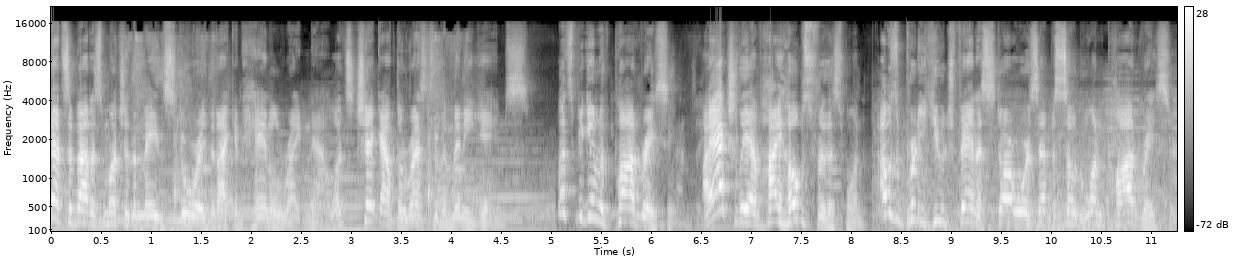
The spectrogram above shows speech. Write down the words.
That's about as much of the main story that I can handle right now. Let's check out the rest of the mini games. Let's begin with pod racing. I actually have high hopes for this one. I was a pretty huge fan of Star Wars Episode 1 Pod Racer.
